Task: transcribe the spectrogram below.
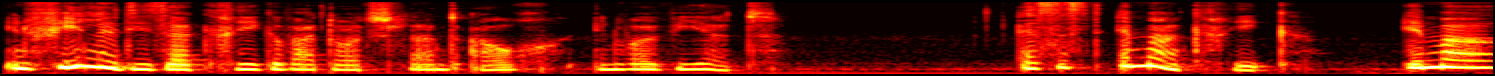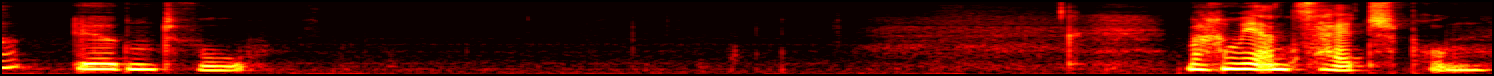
In viele dieser Kriege war Deutschland auch involviert. Es ist immer Krieg, immer irgendwo. Machen wir einen Zeitsprung.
